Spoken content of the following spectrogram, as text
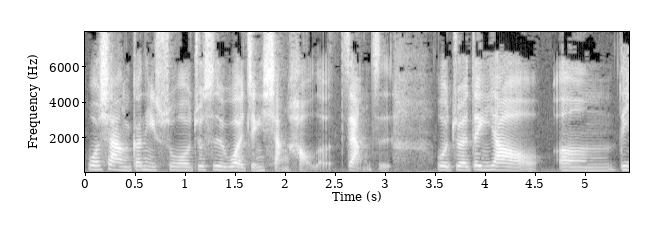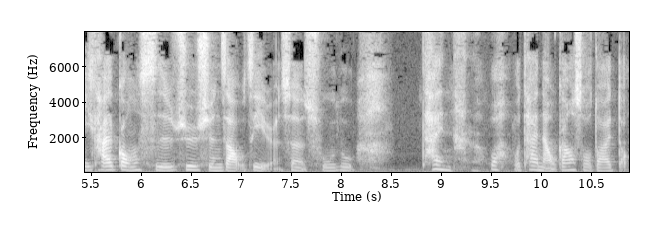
我想跟你说，就是我已经想好了，这样子，我决定要嗯离开公司，去寻找我自己人生的出路。太难了，哇，我太难，我刚刚手都在抖，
